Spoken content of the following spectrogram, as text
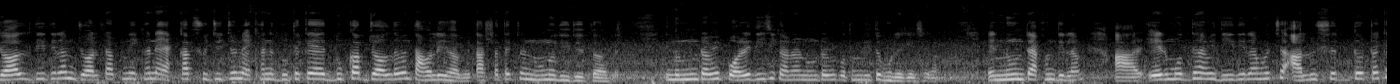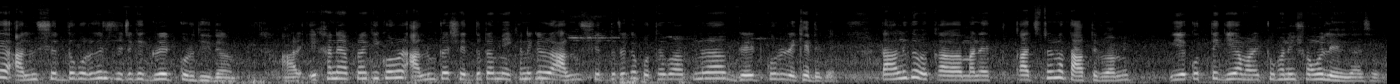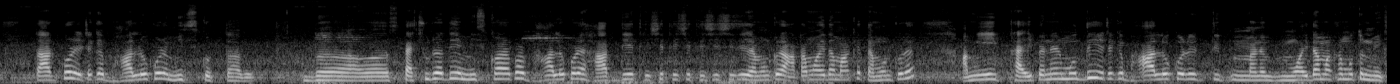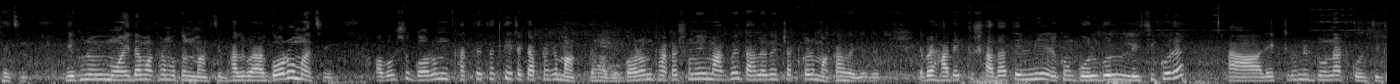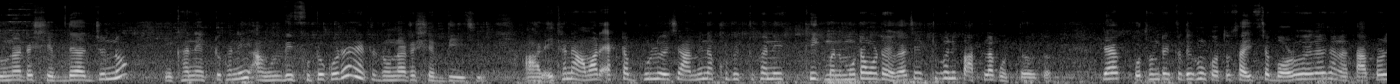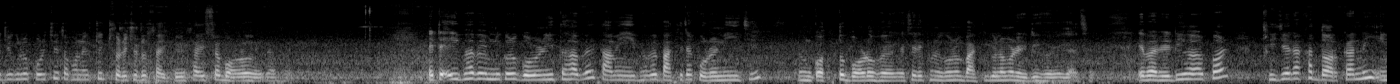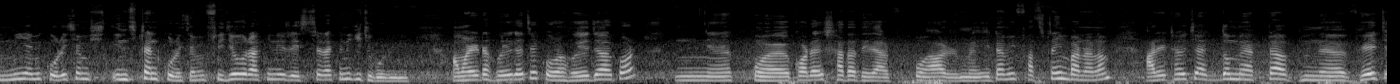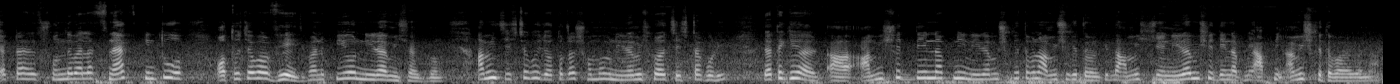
জল দিয়ে দিলাম। জলটা আপনি এখানে এক কাপ সুজির জন্য এখানে দু থেকে দু কাপ জল দেবেন, তাহলেই হবে। তার সাথে একটু নুনও দিয়ে দিতে হবে। কিন্তু নুনটা আমি পরে দিয়েছি কেননা নুনটা আমি প্রথম দিতে ভুলে গিয়েছিলাম। এর নুনটা এখন দিলাম। আর এর মধ্যে আমি দিয়ে দিলাম হচ্ছে আলু সেদ্ধটাকে, আলু সেদ্ধ করে দিন সেটাকে গ্রেড করে দিয়ে দিলাম। আর এখানে আপনারা কী করবেন আলুটা সেদ্ধটা আমি এখানে কি আলু সেদ্ধটাকে প্রথমে আপনারা গ্রেড করে রেখে দেবেন। তাহলে কি মানে কাজটা না তাড়াতাড়ি। আমি ইয়ে করতে গিয়ে আমার একটুখানি সময় লেগে গেছে। তারপর এটাকে ভালো করে মিক্স করতে হবে। স্প্যাচুরা দিয়ে মিক্স করার পর ভালো করে হাত দিয়ে থেসে থেসে থেসে থেসে যেমন করে আটা ময়দা মাখে তেমন করে আমি এই ফ্রাই প্যানের মধ্যেই এটাকে ভালো করে মানে ময়দা মাখার মতন মেখেছি। দেখুন আমি ময়দা মাখার মতন মাখছি, ভালো করে। আর গরম আছে। অবশ্য গরম থাকতে থাকতে এটাকে আপনাকে মাখতে হবে। গরম থাকার সময় মাখবেন, তাহলে চট করে মাখা হয়ে যাবে। এবার হাতে একটু সাদা তেল নিয়ে এরকম গোল গোল লেচি করে আর একটুখানি ডোনাট করেছি। ডোনাটের শেপ দেওয়ার জন্য এখানে একটুখানি আঙুল দিয়ে ফুটো করে একটা ডোনাটের শেপ দিয়েছি। আর এখানে আমার একটা ভুল হয়েছে, আমি না খুব একটুখানি ঠিক মানে মোটা মোটা হয়ে গেছে, একটুখানি পাতলা করতে হতো। যাক প্রথমটা একটু দেখুন কত সাইজটা বড় হয়ে গেছে না, তারপরে যেগুলো করেছি তখন একটু ছোটো ছোটো সাইজ সাইজটা বড় হয়ে গেছে। এটা এইভাবে এমনি করে গড়ে নিতে হবে, তা আমি এইভাবে বাকিটা করে নিয়েছি। এবং কত বড় হয়ে গেছে, দেখুন এগুলো বাকিগুলো আমার রেডি হয়ে গেছে। এবার রেডি হওয়ার পর ফ্রিজে রাখার দরকার নেই এমনি আমি করেছি আমি ইনস্ট্যান্ট করেছি আমি ফ্রিজেও রাখিনি রেস্টে রাখিনি কিছু করিনি। আমার এটা হয়ে গেছে হয়ে যাওয়ার পর উম, ক- কড়াইয়ে সাদা তেল আর আর এটা আমি ফার্স্ট টাইম বানালাম আর এটা হচ্ছে একদম একটা ভেজ একটা সন্ধেবেলা স্ন্যাক্স কিন্তু অথচ আবার ভেজ মানে পিওর নিরামিষ একদম। আমি চেষ্টা করি যতটা সম্ভব নিরামিষ করার চেষ্টা করি যাতে কি হয় আমিষের দিন আপনি নিরামিষ খেতে পারেন আমিষ খেতে পারেন কিন্তু আমিষ নিরামিষের দিন আপনি আপনি আমিষ খেতে পারবেন না।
